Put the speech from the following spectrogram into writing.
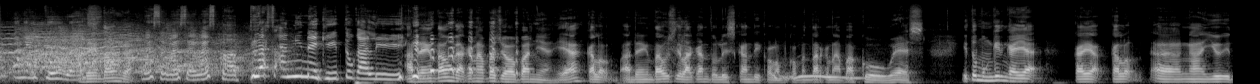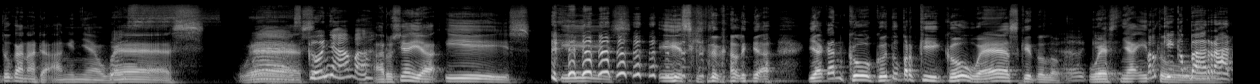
artinya go west? Ada yang tahu nggak? Wes wes wes bablas anginnya gitu kali. Ada yang tahu nggak kenapa jawabannya ya? Kalau ada yang tahu silakan tuliskan di kolom komentar kenapa go west. Itu mungkin kayak kayak kalau eh, ngayu itu kan ada anginnya west, Wes, west. go-nya apa? Harusnya ya is, is, is gitu kali ya. Ya kan go go tuh pergi go west gitu loh. Oke. Westnya itu. Pergi ke barat,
